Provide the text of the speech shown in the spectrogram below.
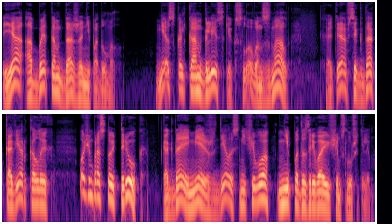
я об этом даже не подумал. Несколько английских слов он знал, хотя всегда коверкал их. Очень простой трюк, когда имеешь дело с ничего не подозревающим слушателем.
